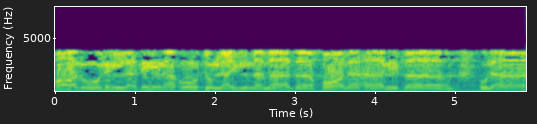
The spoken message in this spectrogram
قالوا للذين أوتوا العلم ماذا قال آنفا أولئك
